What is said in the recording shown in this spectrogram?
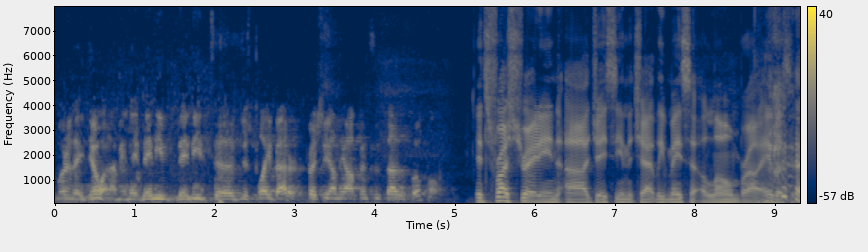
what are they doing? I mean, they, they need they need to just play better, especially on the offensive side of the football. It's frustrating. Uh, JC in the chat, leave Mesa alone, bro. Hey, listen,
